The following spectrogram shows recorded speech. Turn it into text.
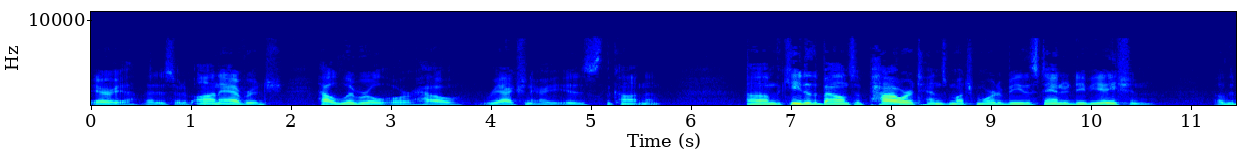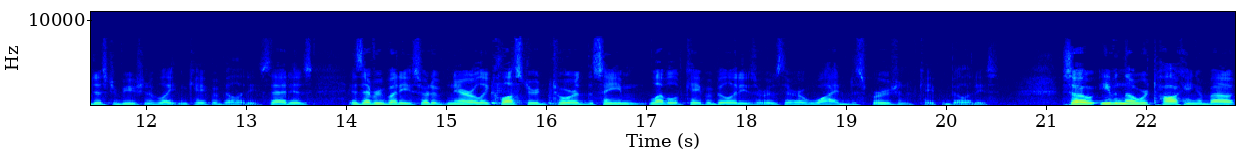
area. That is, sort of on average, how liberal or how reactionary is the continent. Um, the key to the balance of power tends much more to be the standard deviation of the distribution of latent capabilities. That is, is everybody sort of narrowly clustered toward the same level of capabilities, or is there a wide dispersion of capabilities? So, even though we're talking about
